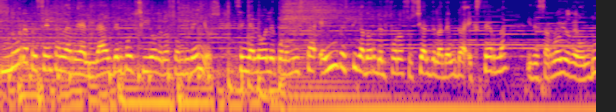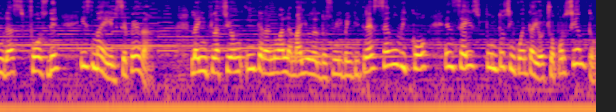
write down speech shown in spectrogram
no representan la realidad del bolsillo de los hondureños, señaló el economista e investigador del Foro Social de la Deuda Externa y Desarrollo de Honduras, FOSDE, Ismael Cepeda. La inflación interanual a mayo del 2023 se ubicó en 6.58%,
